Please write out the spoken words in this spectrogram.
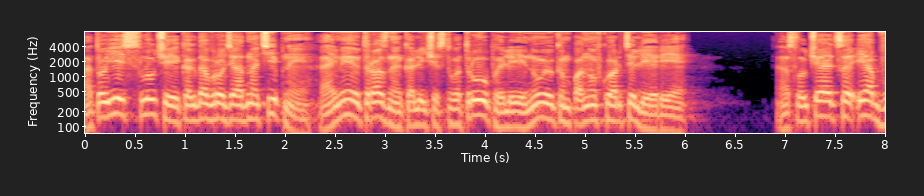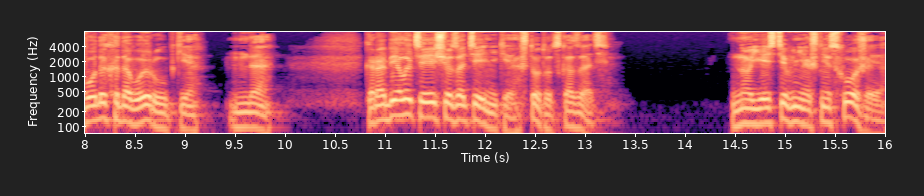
А то есть случаи, когда вроде однотипные, а имеют разное количество труб или иную компоновку артиллерии. А случаются и обводы ходовой рубки. Да. Корабелы те еще затейники, что тут сказать. Но есть и внешне схожие,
